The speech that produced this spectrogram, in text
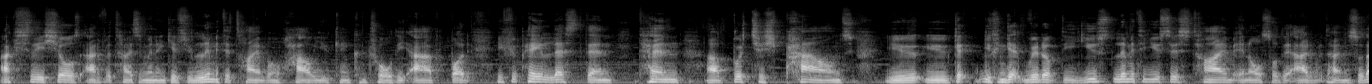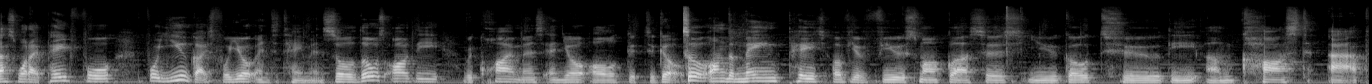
actually shows advertisement and gives you limited time of how you can control the app. But if you pay less than 10 uh, British pounds, you you get you can get rid of the use limited usage time and also the advertising. So that's what I paid for for you guys, for your entertainment. So those are the requirements and you're all good to go. So on the main page of your Vuzix smart glasses, you go to the um, Cast app,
